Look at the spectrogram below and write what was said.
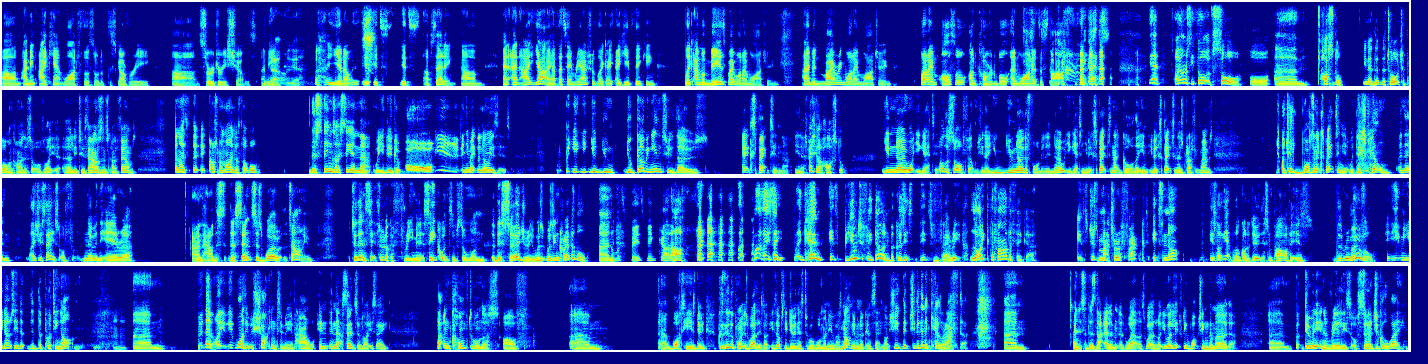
Um, I mean, I can't watch those sort of discovery uh, surgery shows. I mean, yeah, you know it, it's it's upsetting um and and i yeah i have that same reaction like I, I keep thinking like i'm amazed by what i'm watching i'm admiring what i'm watching but i'm also uncomfortable and want it to stop Yes. yeah. I honestly thought of Saw or um, Hostel. You know, the, the torture porn kind of sort of like early two thousands kind of films. And I it, crossed my mind. I thought, well, there's things I see in that where you do go, oh, and you make the noises, but you you you you you're going into those expecting that. You know, especially like Hostel. You know what you're getting. All the Saw films, you know, you you know the formula, you know what you're getting. You're expecting that gore, that you, you're expecting those graphic moments. I just wasn't expecting it with this film. And then, as you say, sort of knowing the era and how the the senses were at the time, to then sit through like a three minute sequence of someone of this surgery was was incredible. And someone's face being cut off but, but like I say, but again, it's beautifully done because it's it's very like the father figure. It's just matter of fact. It's not. It's like yeah, well, I've got to do this, and part of it is the removal. I mean, you don't see the the, the putting on. Mhm. Um, but no, I, it was. It was shocking to me of how, in in that sense of like you say, that uncomfortableness of, um, uh, what he is doing. Because the other point as well is like he's obviously doing this to a woman who has not given her consent. Like she, she they're going to kill her after. Um, and so there's that element as well as well like you are literally watching the murder, um, but doing it in a really sort of surgical way.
